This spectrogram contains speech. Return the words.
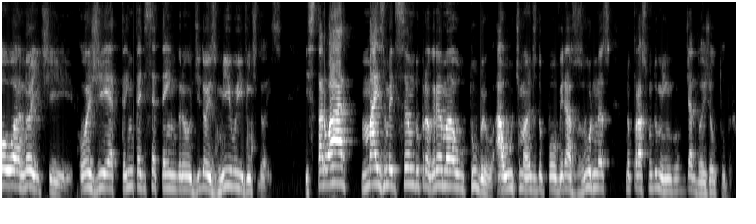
Boa noite. Hoje é 30 de setembro de 2022. Está no ar mais uma edição do programa Outubro, a última antes do povo ir às urnas no próximo domingo, dia 2 de outubro.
